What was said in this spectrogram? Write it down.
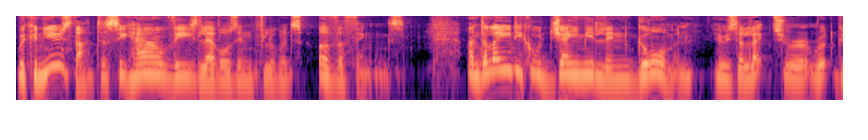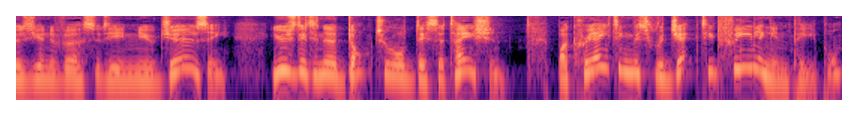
we can use that to see how these levels influence other things. And a lady called Jamie Lynn Gorman, who's a lecturer at Rutgers University in New Jersey, used it in her doctoral dissertation by creating this rejected feeling in people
